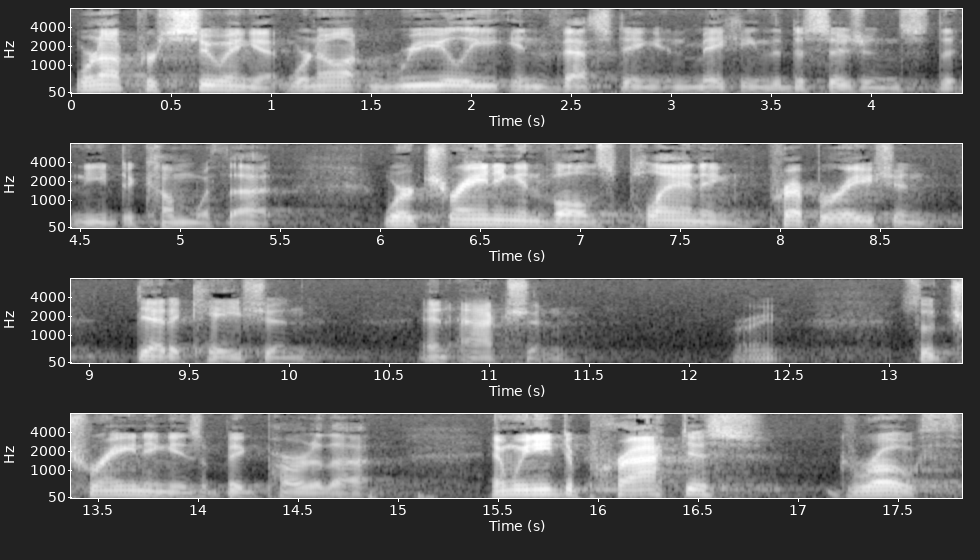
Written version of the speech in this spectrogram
We're not pursuing it. We're not really investing in making the decisions that need to come with that. Where training involves planning, preparation, dedication, and action. Right? So, training is a big part of that. And we need to practice growth.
